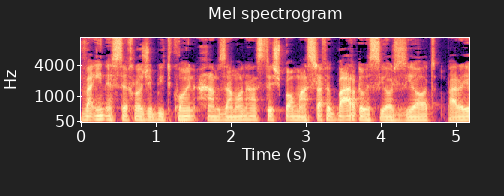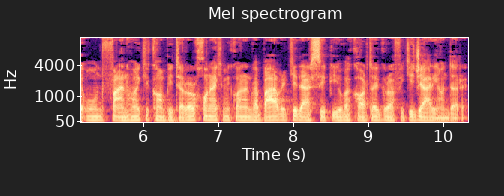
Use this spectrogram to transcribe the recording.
و این استخراج بیت کوین همزمان هستش با مصرف برق بسیار زیاد برای اون فنهایی که کامپیوترها رو خنک می‌کنن و برقی که در CPU و کارت گرافیکی جریان داره.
